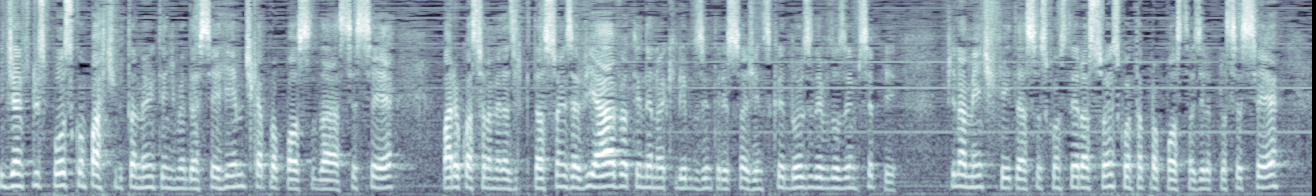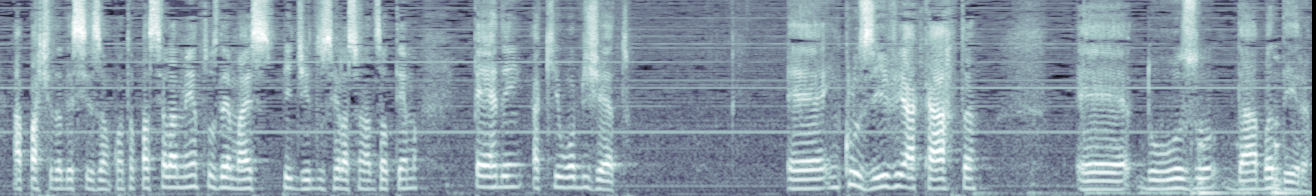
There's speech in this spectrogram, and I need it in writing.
E diante do exposto, compartilho também o entendimento da SRM de que a proposta da CCE para o equacionamento das liquidações é viável, atendendo ao equilíbrio dos interesses dos agentes credores e devedores do MCP. Finalmente, feitas essas considerações quanto à proposta trazida pela CCE, a partir da decisão quanto ao parcelamento, os demais pedidos relacionados ao tema perdem aqui o objeto. É, inclusive a carta é, do uso da bandeira,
